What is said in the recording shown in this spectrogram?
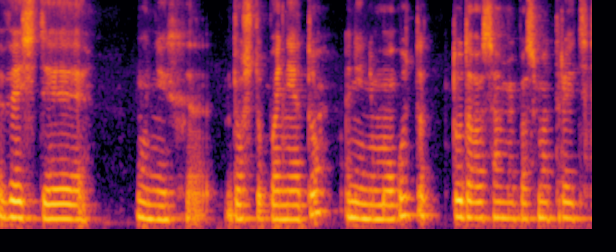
Везде у них, э, доступа нету, они не могут оттуда вас сами посмотреть.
